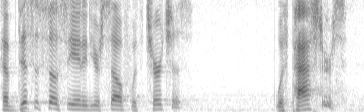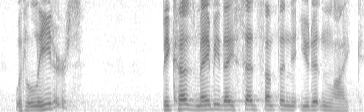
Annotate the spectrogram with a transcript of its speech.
have disassociated yourself with churches, with pastors, with leaders, because maybe they said something that you didn't like.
